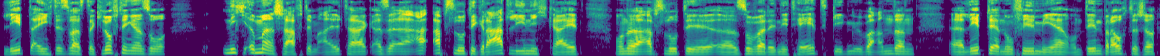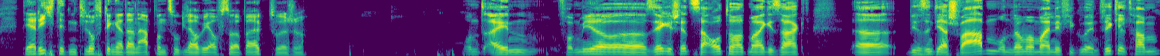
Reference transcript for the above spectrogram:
lebt eigentlich das, was der Kluftinger so nicht immer schafft im Alltag, also äh, absolute Gradlinigkeit und absolute äh, Souveränität gegenüber anderen lebt er nur viel mehr und den braucht er schon. Der richtet den Kluftinger dann ab und zu, glaube ich, auf so einer Bergtour schon. Und ein von mir sehr geschätzter Autor hat mal gesagt, wir sind ja Schwaben und wenn wir mal eine Figur entwickelt haben,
